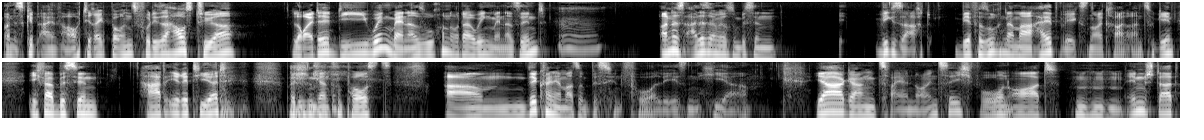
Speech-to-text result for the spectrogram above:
und es gibt einfach auch direkt bei uns vor dieser Haustür Leute, die Wingmänner suchen oder Wingmänner sind. Und das ist alles irgendwie so ein bisschen, wie gesagt, wir versuchen da mal halbwegs neutral ranzugehen. Ich war ein bisschen hart irritiert bei diesen ganzen Posts. Ähm, wir können ja mal so ein bisschen vorlesen hier. Jahrgang 92, Wohnort, hm, hm, hm, Innenstadt,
